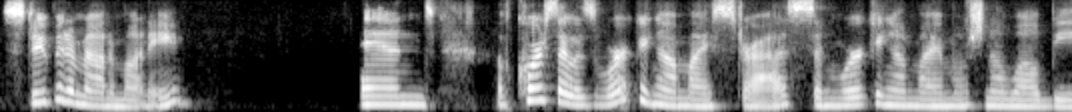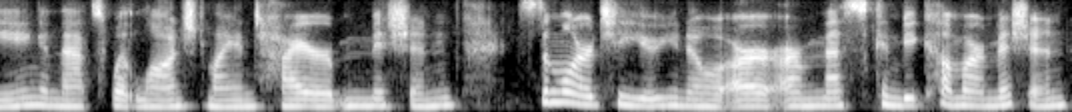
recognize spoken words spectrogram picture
stupid amount of money. And of course, I was working on my stress and working on my emotional well being. And that's what launched my entire mission. Similar to you, you know, our, our mess can become our mission.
